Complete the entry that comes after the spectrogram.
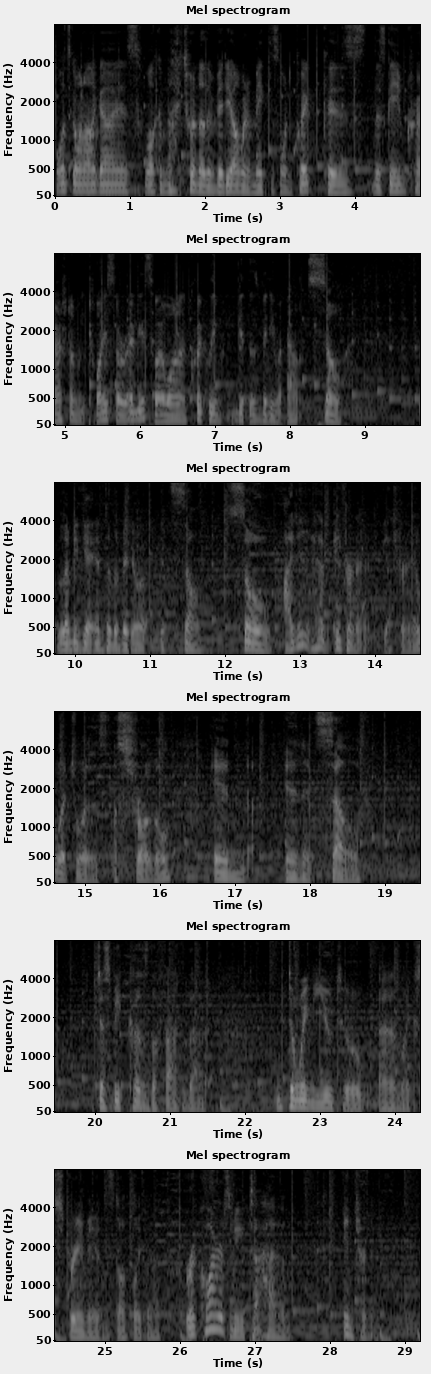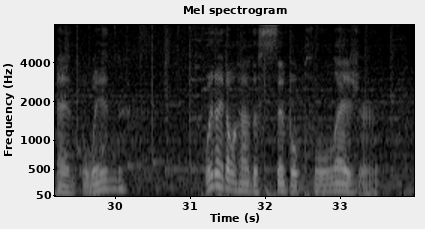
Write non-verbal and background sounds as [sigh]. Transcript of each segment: What's going on guys? Welcome back to another video. I'm going to make this one quick because this game crashed on me twice already so I want to quickly get this video out. So, let me get into the video itself. So, I didn't have internet yesterday which was a struggle in, in itself. Just because the fact that doing YouTube and like streaming and stuff like that requires me to have internet and when when I don't have the simple pleasure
